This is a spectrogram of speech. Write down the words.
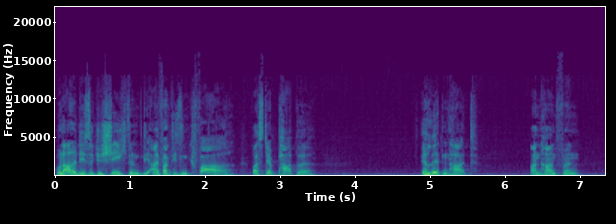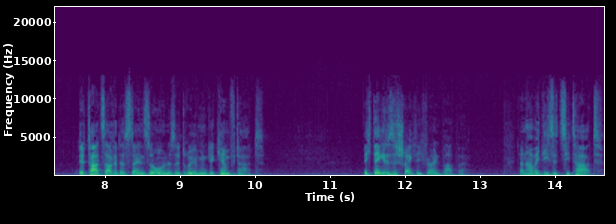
Und alle diese Geschichten, die, einfach diesen Qual, was der Papa erlitten hat, anhand von der Tatsache, dass dein Sohn, dass er drüben gekämpft hat. Ich denke, das ist schrecklich für einen Papa. Dann habe ich dieses Zitat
